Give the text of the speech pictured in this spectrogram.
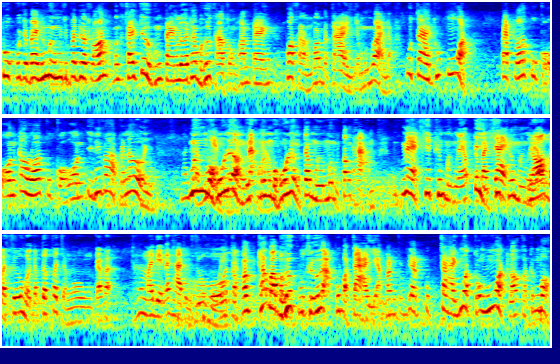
ถูกกูจะแบ่งให้มึงมึงจะไปเดือดร้อนมึงใช้ชื่อมึงแต่งเลยถ้าบอกคือสาวสองพันแต่งเพ่อสาวสองพันมาจ่ายอย่ามึงว่าอย่ากูจ่ายทุกงวดแปดร้อยกูก็โอนเก้าร้อยกูก็โอนอีนี่ว่าไปเลย มึงบอกหูเรื่องนะมึงบอกหูเรื่องเจ้ามือมึงต้องถาม แม่คิดถึงมึงแล้วปีบัดใจคิดถึงมึงแล้น้อวงบัดซื้อหวยกำเตอะเพื่อจะงงกับว่าทำไมเด่นหน้าทายถึงซื้อโอ้โหหวยกับมันถ้าว่าบอกคือกูซื้ออะกูบัจ่ายอะมันเนี่ยกูจ่ายงวดตรงงวดแล้วก็ต้องบอก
